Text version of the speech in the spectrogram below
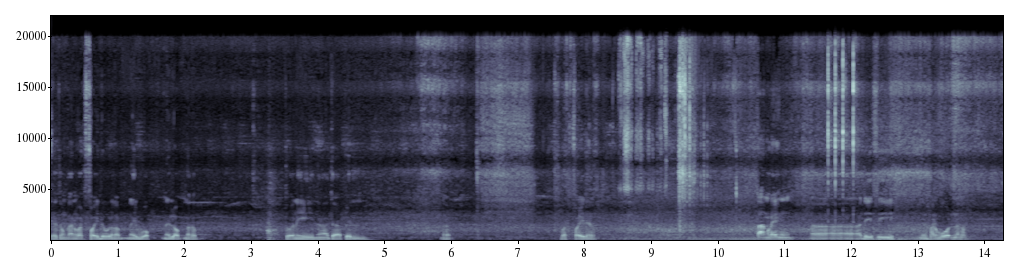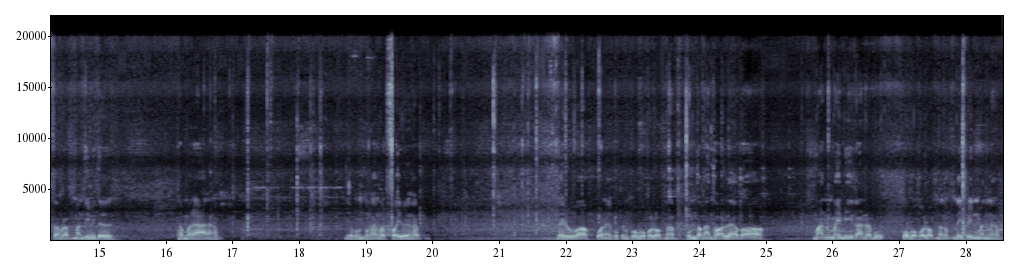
เดี๋ยวทำการวัดไฟดูนะครับ ในบวกในลบนะครับ ตัวนี้น่าจะเป็นนะครับวัดไฟนะครับตั้งแรงดีซีหนึ่งพันโวลต์นะครับสำหรับมัลติมิเตอร์ ธรรมดานะครับ เดี๋ยวผมทำการวัดไฟด้วยนะครับ ได้รู้ว่าขั้วไหนเป็นขั้วบวกขั้วลบนะครับ ผมต้องการถอดแล้วก็มันไม่มีการระบุขั้วบวกขั้วลบนะครับ ในปริ้นมันนะครับ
